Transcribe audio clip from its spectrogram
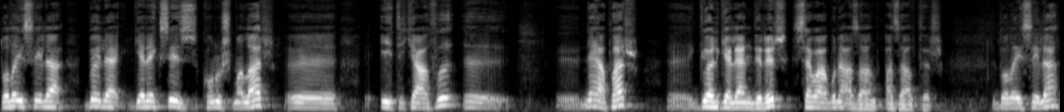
dolayısıyla böyle gereksiz konuşmalar e, itikafı e, ne yapar? E, gölgelendirir, sevabını azaltır. Dolayısıyla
